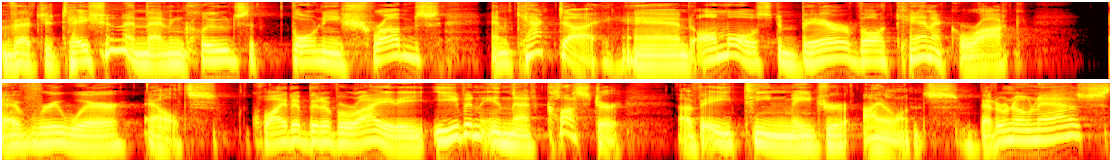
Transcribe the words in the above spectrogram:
vegetation, and that includes thorny shrubs and cacti and almost bare volcanic rock everywhere else. Quite a bit of variety, even in that cluster of 18 major islands, better known as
